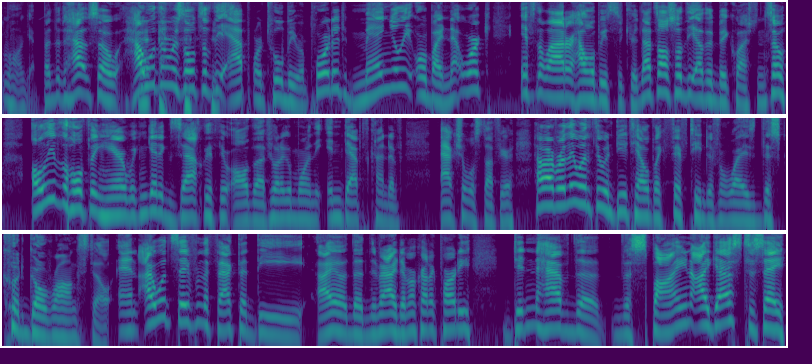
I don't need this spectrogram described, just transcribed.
Well, yeah, but the, how so? How will the results of the app or tool be reported manually or by network? If the latter, how will it be secured? That's also the other big question. So I'll leave the whole thing here. We can get exactly through all the. If you want to go more in the in-depth kind of actual stuff here. However, they went through and detailed like 15 different ways this could go wrong still. And I would say from the fact that the I the Nevada Democratic Party didn't have the the spine, I guess, to say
